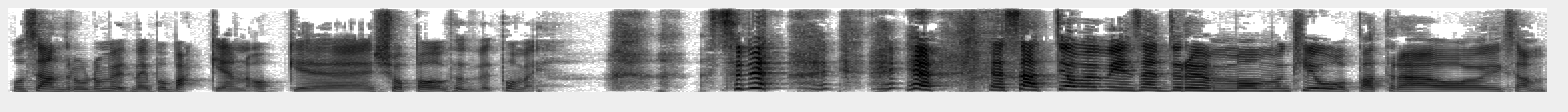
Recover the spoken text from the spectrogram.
Och sen drog de ut mig på backen och eh, choppade av huvudet på mig. Så det... Jag, jag satt jag med min sån dröm om Kleopatra och liksom...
